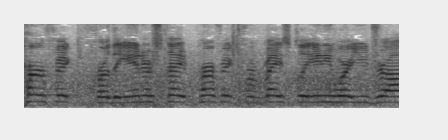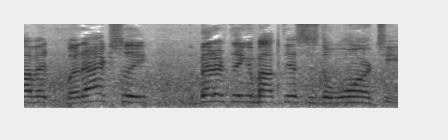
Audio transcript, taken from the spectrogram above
perfect for the interstate, perfect for basically anywhere you drive it. But actually, the better thing about this is the warranty.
